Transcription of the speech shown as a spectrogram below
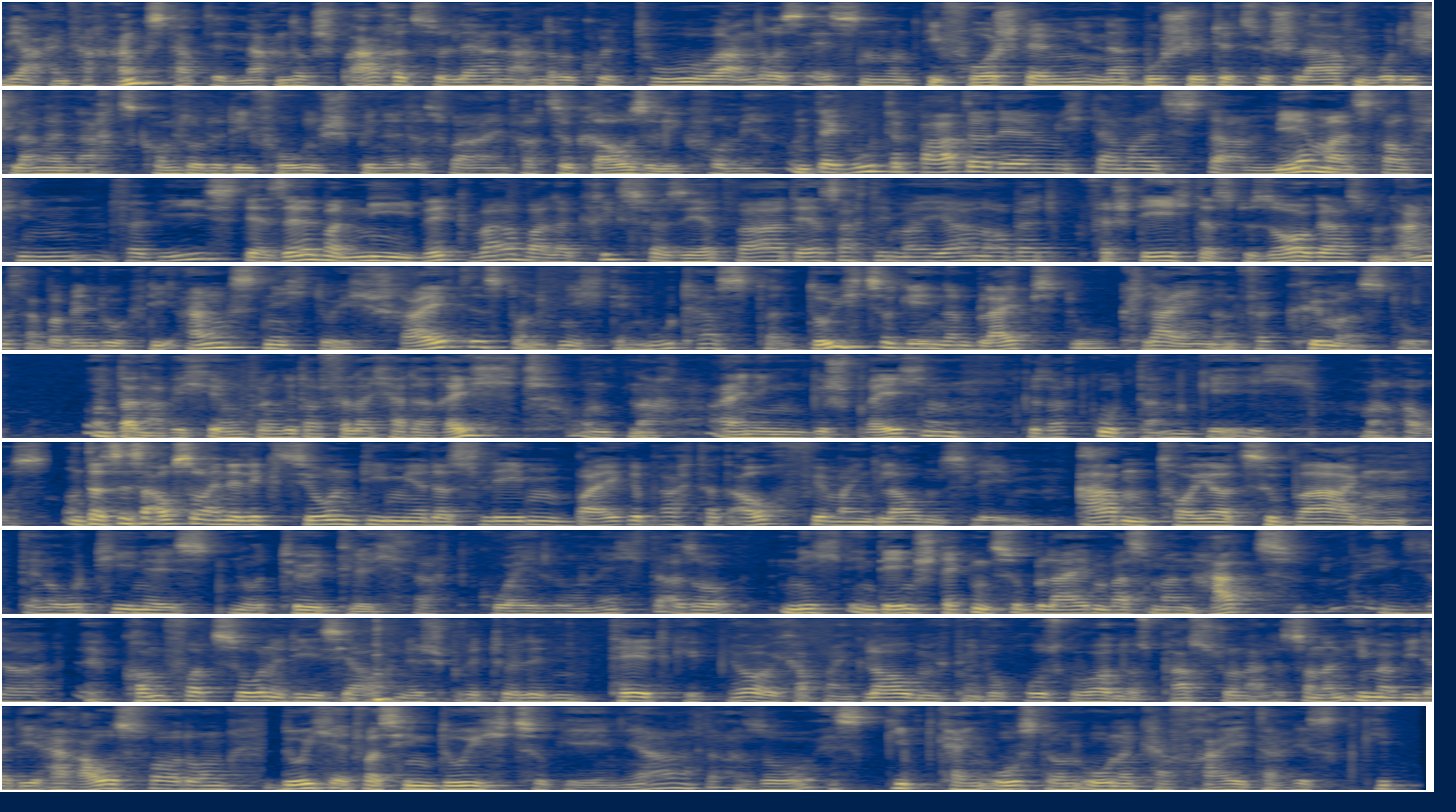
ja einfach Angst hatte, eine andere Sprache zu lernen, eine andere Kultur, anderes Essen und die Vorstellung, in einer Buschhütte zu schlafen, wo die Schlange nachts kommt oder die Vogelspinne, das war einfach zu grauselig vor mir. Und der gute Pater, der mich damals da mehrmals darauf hin verwies, der selber nie weg war, weil er kriegsversehrt war, der sagte immer, ja Norbert, verstehe ich, dass du Sorge hast und Angst, aber wenn du die Angst nicht durchschreitest und nicht den Mut hast, da durchzugehen, dann bleibst du klein, dann verkümmerst du. Und dann habe ich irgendwann gedacht, vielleicht hat er recht. Und nach einigen Gesprächen gesagt, gut, dann gehe ich mal raus. Und das ist auch so eine Lektion, die mir das Leben beigebracht hat, auch für mein Glaubensleben. Abenteuer zu wagen, denn Routine ist nur tödlich, sagt Coelho, nicht? Also nicht in dem stecken zu bleiben, was man hat, in dieser äh, Komfortzone, die es ja auch in der Spiritualität gibt. Ja, ich habe meinen Glauben, ich bin so groß geworden, das passt schon alles, sondern immer wieder die Herausforderung, durch etwas hindurchzugehen. Ja, also es gibt kein Ostern ohne Karfreitag, es gibt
